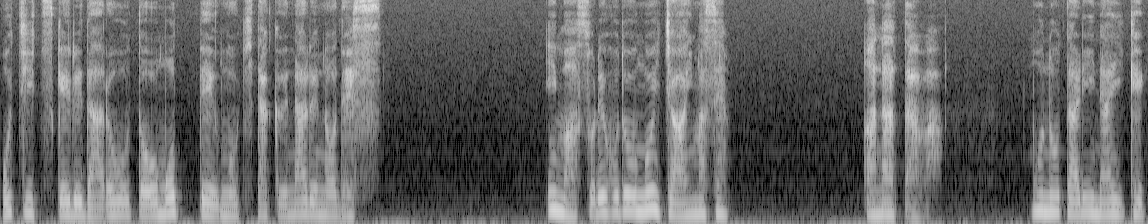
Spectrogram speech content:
落ち着けるだろうと思って動きたくなるのです。今それほど動いちゃいません。あなたは物足りない結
